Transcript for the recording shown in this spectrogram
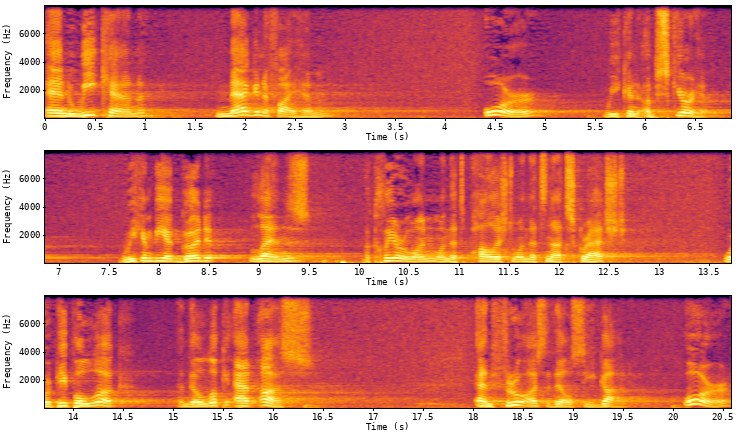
And we can magnify him or we can obscure him. We can be a good lens, a clear one, one that's polished, one that's not scratched, where people look and they'll look at us and through us they'll see God. Or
